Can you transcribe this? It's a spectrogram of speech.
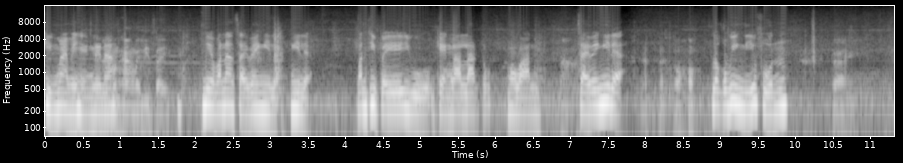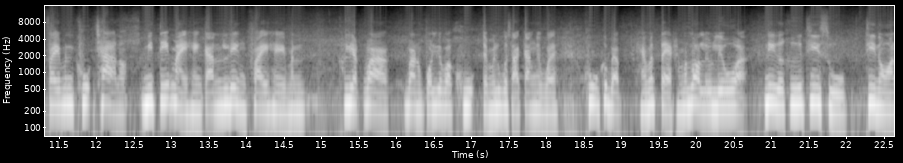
กิ่งไม้ไม่แห้งเลยนะมันห่างเลยรีดใส่เนี่ยวันนั้นใส่ไว้งี้แหละงี้แหละ วันที่ไปอยู่แก่งลานลักเมื่อวานใส่ไว้งี้แหละอ๋อเราก็วิ่งหนีฝนได้ไฟมันคุช่าเนาะมิติใหม่แห่งการเร่งไฟให้มันเขาเรียกว่าบานอุปอเรียกว่าคุแต่ไม่รู้ภาษากลางเรียกว่าอะไรคุคือแบบให้มันแตกให้มันรอดเร็วๆอะ นี่ก็คือที่สูบที่นอน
